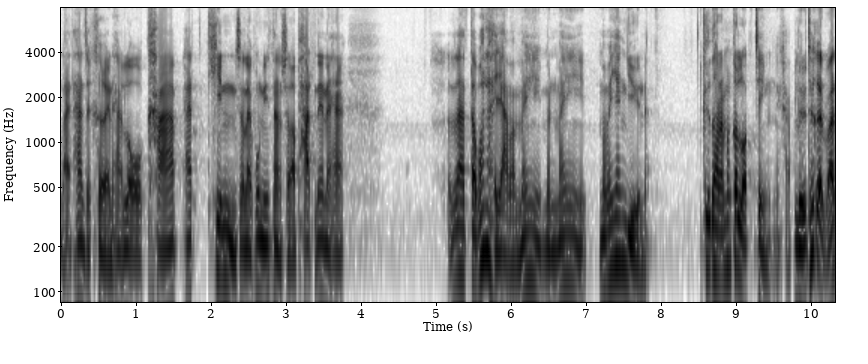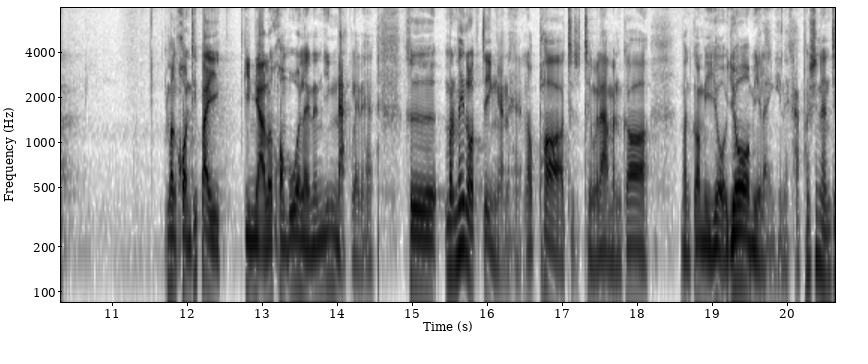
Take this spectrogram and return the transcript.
หลายท่านจะเคยนะฮะ low carb Atkins อะไรพวกนี้ต่างสารพัดเนี่ยนะฮะแต่ว่าหลายอย่างมันไม่มันไม่มันไม่ยั่งยืนอะคือตอนนั้นมันก็ลดจริงนะครับหรือถ้าเกิดว่าบางคนที่ไปกินยาลดความอ้วนอะไรนั้นยิ่งหนักเลยนะฮะคือมันไม่ลดจริงอะนะฮะแล้วพอถึงเวลามันก็ มันก็มีโยโย่มีอะไรอย่างนี้นะครับเพราะฉะนั้นจ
